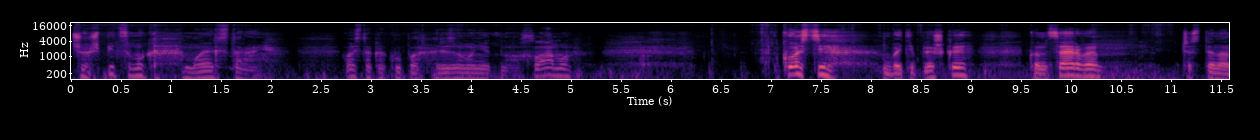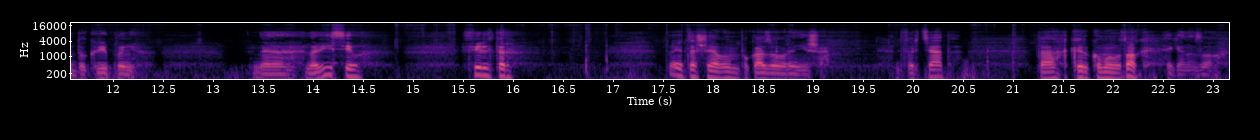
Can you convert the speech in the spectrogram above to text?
Що ж, підсумок моїх старань. Ось така купа різноманітного хламу. Кості, биті пляшки, консерви, частина докріплень е, навісів, фільтр. Ну і те, що я вам показував раніше. Дверцята та киркомолоток, як я назвав.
